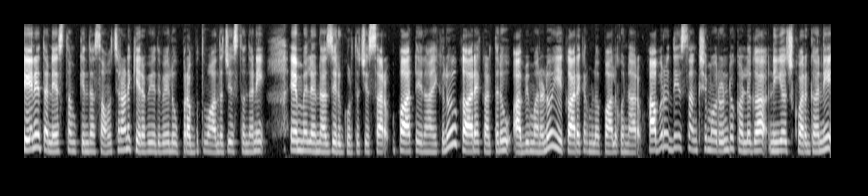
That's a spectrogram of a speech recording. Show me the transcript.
చేనేత నేస్తం కింద సంవత్సరానికి ఇరవై ఐదు వేలు ప్రభుత్వం అందజేస్తుందని ఎమ్మెల్యే నజీర్ గుర్తు చేశారు. పార్టీ నాయకులు కార్యకర్తలు అభిమానులు ఈ కార్యక్రమంలో పాల్గొన్నారు. అభివృద్ధి సంక్షేమం రెండు కళ్ళుగా నియోజకవర్గాన్ని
